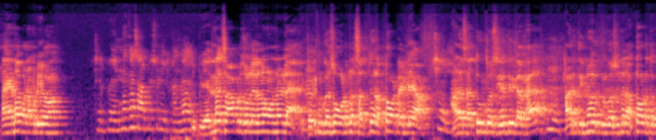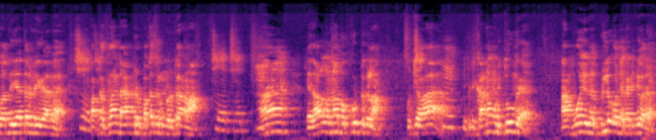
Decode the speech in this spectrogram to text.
நான் என்ன பண்ண முடியும்? இப்போ என்ன சாப்பிட சொல்லியதுலாம் ஒன்றும் இல்லை. இப்போ குளுக்கோஸ் உடம்புல சத்து ரத்த ஓட்டம் இல்லையா. ஆனால் சத்து குளுக்கோஸ் ஏற்றிருக்காங்க அடுத்து இன்னொரு குளுக்கோஸ் வந்து ரத்த ஓட்டத்துக்கு வந்து ஏற்றுறாங்க சரி. பக்கத்துல டாக்டர் பக்கத்து ரூம்ல இருக்காங்களாம். ஏதாவது ஒன்றா இப்போ கூப்பிட்டுக்கலாம். ஓகேவா? இப்படி கண்ணை மூடி தூங்க. நான் போய் இந்த பில்லு கொஞ்சம் கட்டிட்டு வரேன்.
